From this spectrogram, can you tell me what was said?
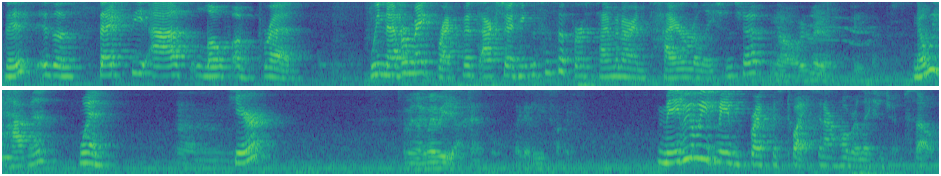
this is a sexy ass loaf of bread. We never make breakfast. Actually, I think this is the first time in our entire relationship. No, we've made it a few times. No, we haven't. When? Um, Here? I mean, like maybe a handful, like at least five. Maybe we've made breakfast twice in our whole relationship. So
